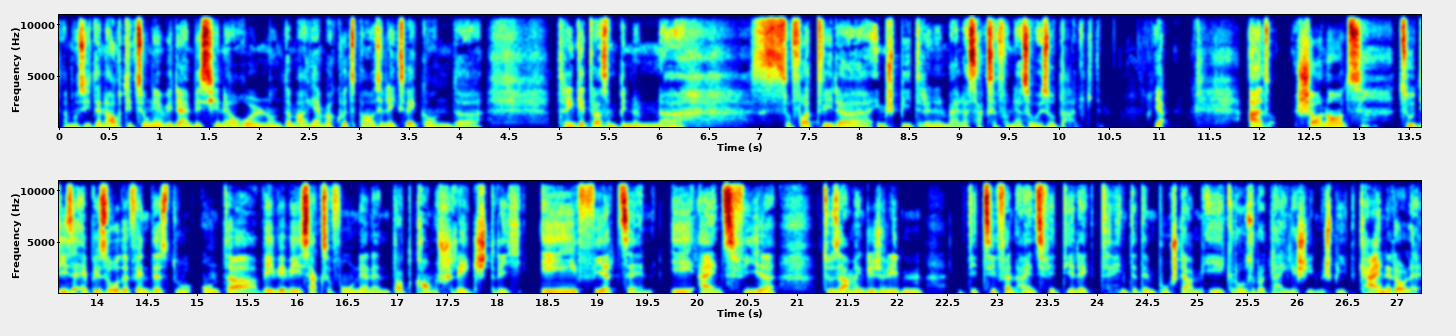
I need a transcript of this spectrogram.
Da muss ich dann auch die Zunge wieder ein bisschen erholen und da mache ich einfach kurz Pause, leg's weg und äh, trinke etwas und bin dann äh, sofort wieder im Spiel drinnen, weil das Saxophon ja sowieso da liegt. Ja. Also, Shownotes zu dieser Episode findest du unter www.saxophonlernen.com-e14 E14 zusammengeschrieben. Die Ziffern 1-4 direkt hinter dem Buchstaben E, groß oder klein geschrieben, spielt keine Rolle.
